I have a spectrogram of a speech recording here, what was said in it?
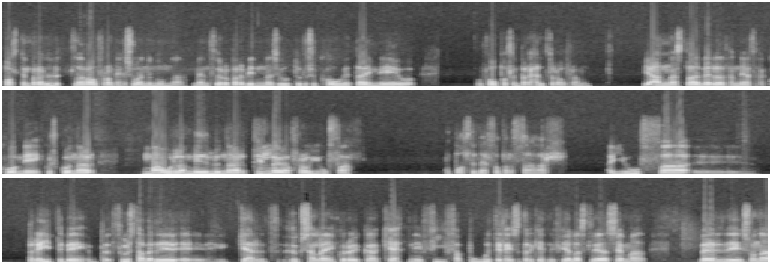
boltin bara lullar áfram eins og henni núna. Menn þurfa bara að vinna sig út úr þessu COVID-dæmi og, og fótboltin bara heldur áfram. Í annar stað verða þannig að það komi einhvers konar málamiðlunar tillega frá Júfa og boltin er þá bara þar. Að Júfa uh, breyti, þú veist það verði uh, gerð hugsanlega einhver auka keppni, FIFA búið til heimsættara keppni félagslega sem að verði svona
